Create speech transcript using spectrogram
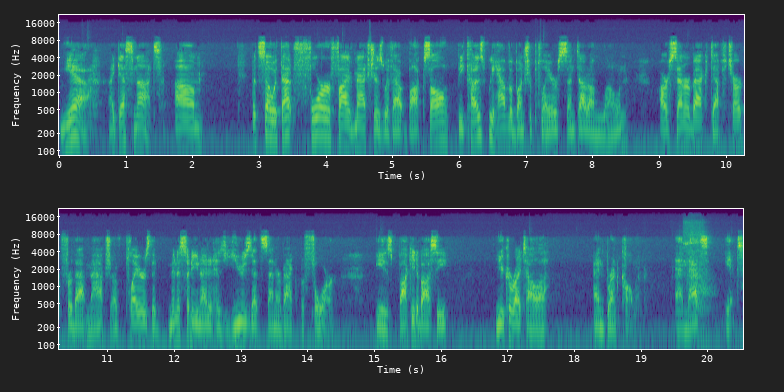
Yeah, I guess not. Um, but so with that four or five matches without Boxall, because we have a bunch of players sent out on loan, our center back depth chart for that match of players that Minnesota United has used at center back before is Baki Dibassy, Jukka Raitala, and Brent Kallman. And that's it.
